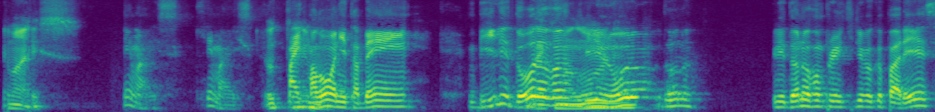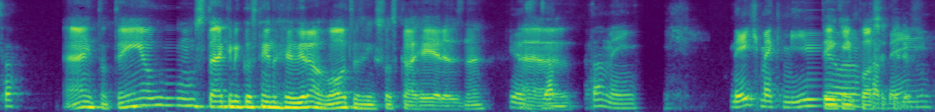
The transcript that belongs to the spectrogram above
Quem mais? Quem mais? Quem mais? Eu Mike tenho- Maloney tá bem. Billy Donovan. Billy Donovan. Donovan. Billy Donovan, por incrível que pareça. É, então tem alguns técnicos tendo reviravoltas em suas carreiras, né? Exatamente. Nate McMillan Tem quem possa tá querer- bem.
